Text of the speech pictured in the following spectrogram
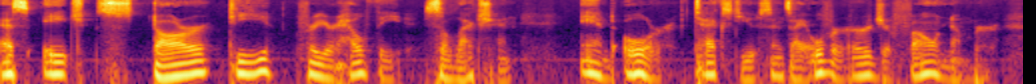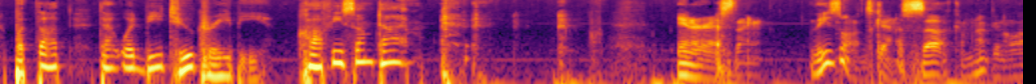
sh star t for your healthy selection, and or text you since I overheard your phone number, but thought that would be too creepy. Coffee sometime? Interesting. These ones kind of suck, I'm not going to lie.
